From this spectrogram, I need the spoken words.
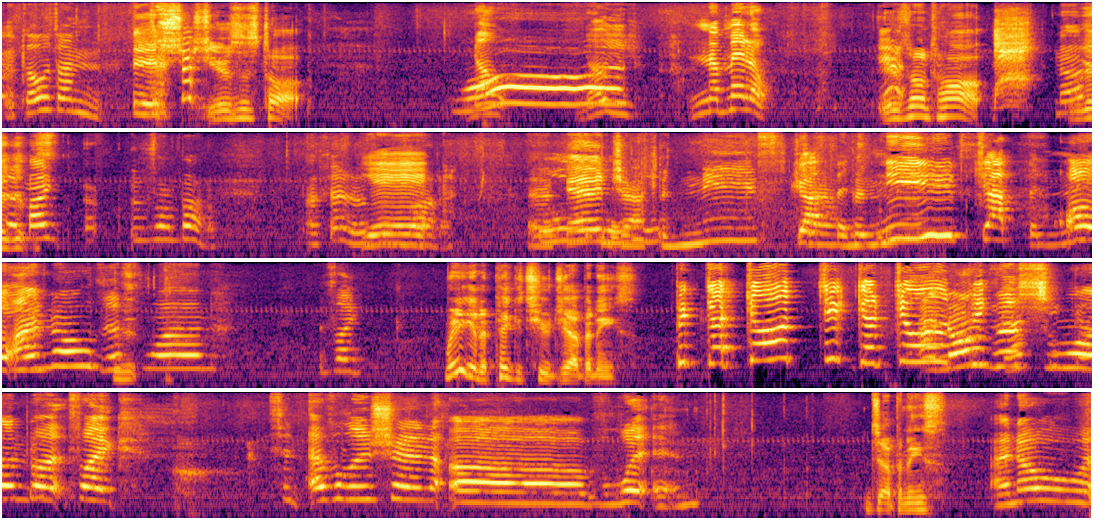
It goes on. Here's his top. No, no, in the middle. Here's on top. No, I We gotta said get- my, it was on bottom. I said it was Yeah. on bottom. Okay, Ooh. Japanese, Japanese. Japanese. Oh, I know this one. It's like Where do you get a Pikachu Japanese? Pikachu, Pikachu. I know this one, but it's like it's an evolution of Litten. Japanese. I know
